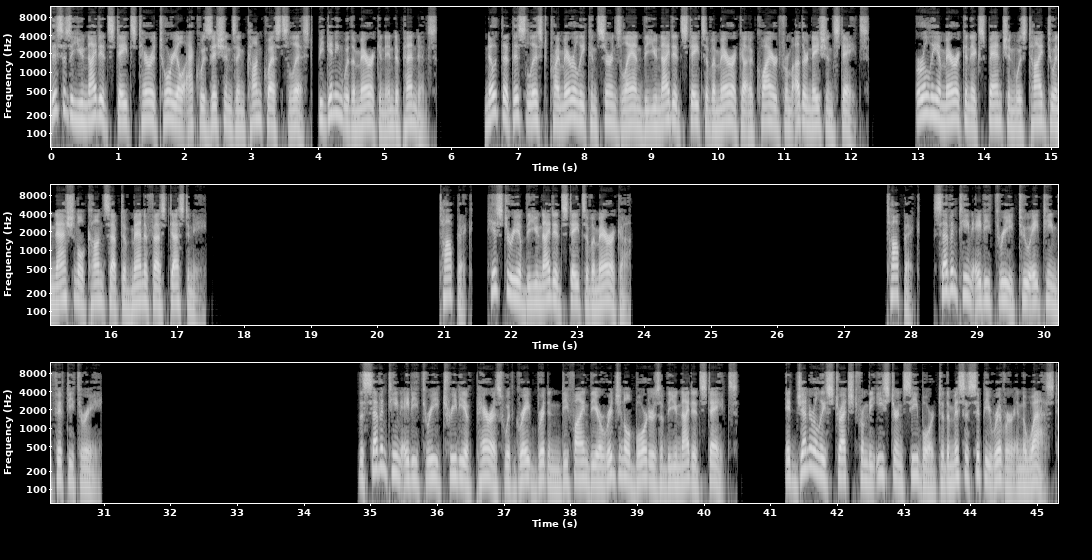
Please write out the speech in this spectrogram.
This is a United States territorial acquisitions and conquests list, beginning with American independence. Note that this list primarily concerns land the United States of America acquired from other nation-states. Early American expansion was tied to a national concept of manifest destiny. History of the United States of America 1783–1853 The 1783 Treaty of Paris with Great Britain defined the original borders of the United States. It generally stretched from the eastern seaboard to the Mississippi River in the west.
